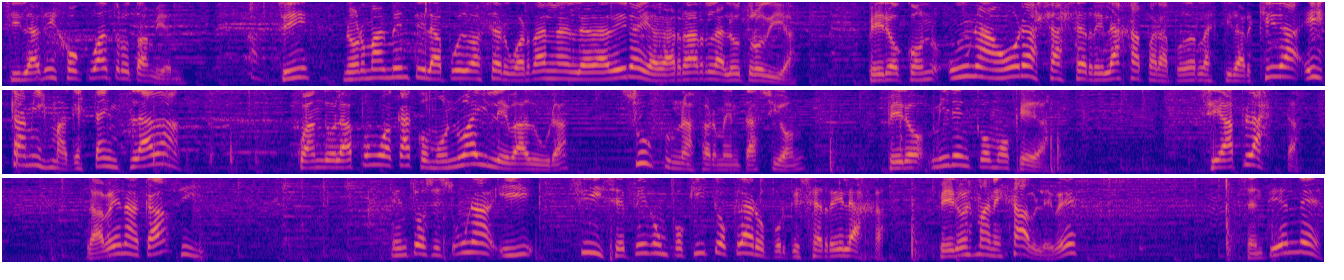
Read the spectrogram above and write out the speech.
si la dejo cuatro también. ¿Sí? Normalmente la puedo hacer, guardarla en la heladera y agarrarla al otro día. Pero con una hora ya se relaja para poderla estirar. Queda esta misma que está inflada. Cuando la pongo acá, como no hay levadura, sufre una fermentación. Pero miren cómo queda. Se aplasta. ¿La ven acá? Sí. Entonces, una y sí, se pega un poquito, claro, porque se relaja, pero es manejable, ¿ves? ¿Se entiende?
